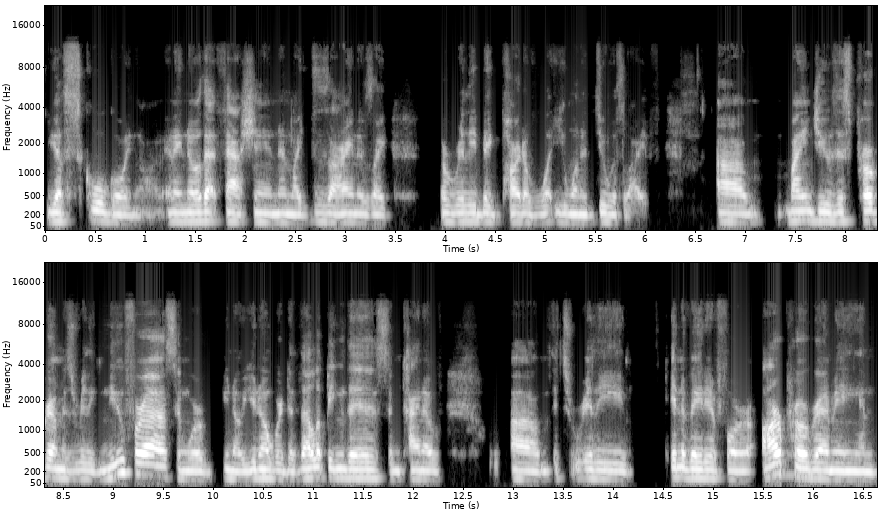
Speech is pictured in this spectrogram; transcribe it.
you have school going on, and I know that fashion and like design is like a really big part of what you want to do with life. Um, mind you, this program is really new for us, and we're you know you know we're developing this and kind of um, it's really innovative for our programming and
